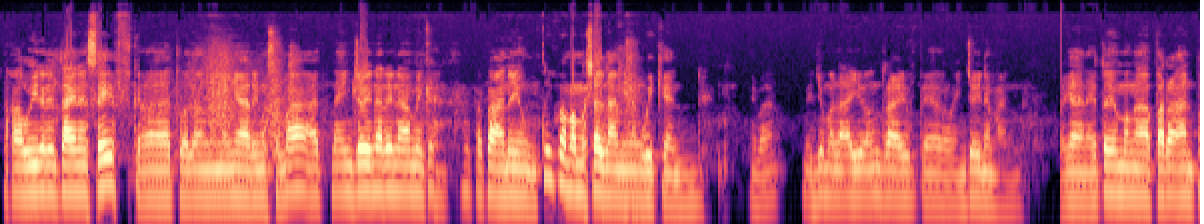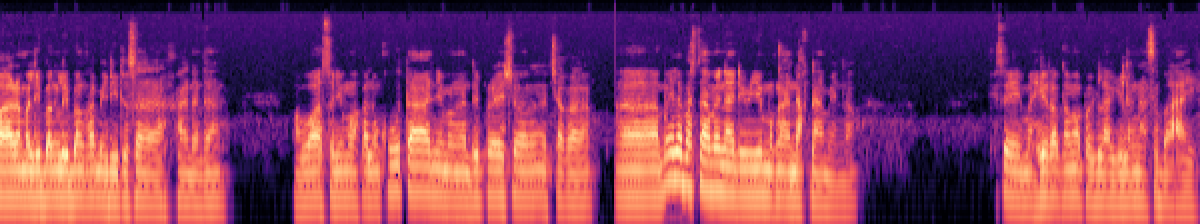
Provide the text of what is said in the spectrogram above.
nakauwi na rin tayo ng safe at walang nangyaring masama at na-enjoy na rin namin paano yung, yung pamamasyal namin ng weekend. Diba? Medyo malayo ang drive pero enjoy naman. Ayan, ito yung mga paraan para malibang-libang kami dito sa Canada. Mawawasan yung mga kalungkutan, yung mga depression, at saka ah, mailabas namin natin yung mga anak namin. No? Kasi mahirap naman pag lagi lang nasa bahay.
